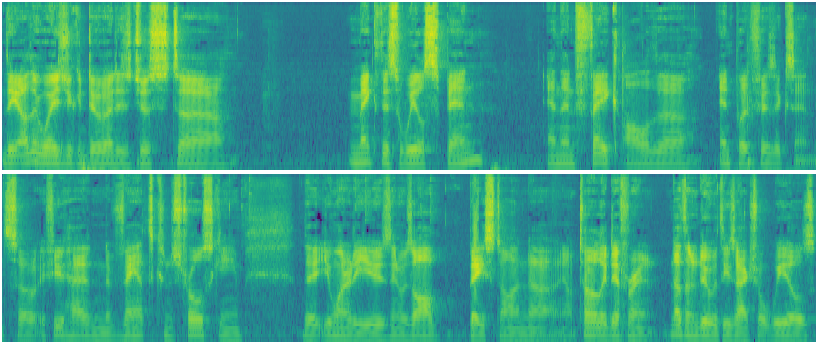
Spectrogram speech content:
the other ways you can do it is just uh, make this wheel spin and then fake all of the input physics in. So if you had an advanced control scheme that you wanted to use and it was all based on uh, you know, totally different, nothing to do with these actual wheels,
